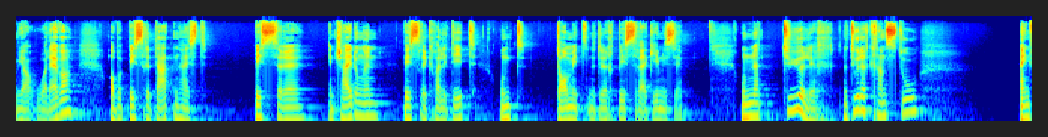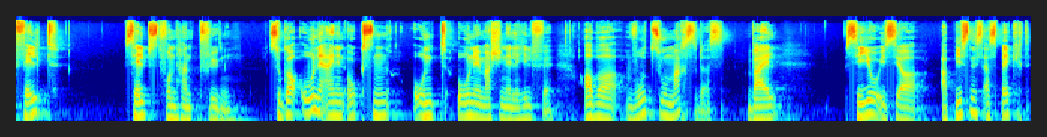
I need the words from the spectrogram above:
ja, whatever, aber bessere Daten heißt bessere Entscheidungen, bessere Qualität und damit natürlich bessere Ergebnisse. Und natürlich, natürlich kannst du ein Feld selbst von Hand pflügen. Sogar ohne einen Ochsen und ohne maschinelle Hilfe. Aber wozu machst du das? Weil SEO ist ja ein Business-Aspekt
